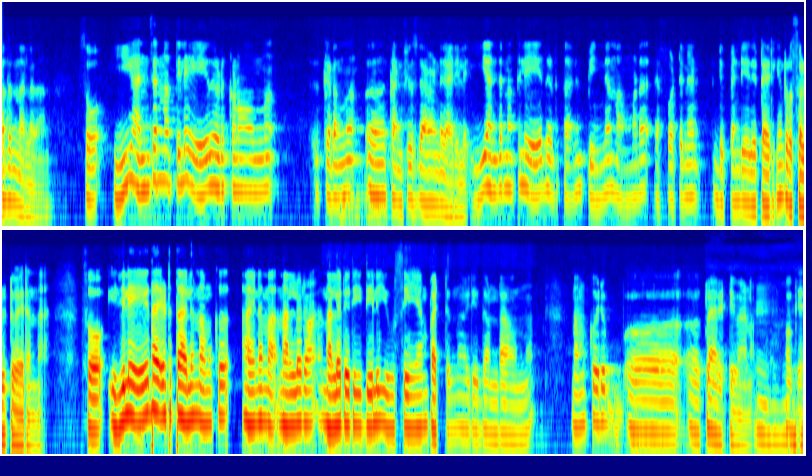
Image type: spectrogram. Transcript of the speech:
അതും നല്ലതാണ്. സോ ഈ അഞ്ചെണ്ണത്തിൽ ഏതെടുക്കണമെന്ന് കിടന്ന് കൺഫ്യൂസ്ഡ് ആവേണ്ട കാര്യമില്ല. ഈ അഞ്ചെണ്ണത്തിൽ ഏതെടുത്താലും പിന്നെ നമ്മുടെ എഫേർട്ടിനെ ഡിപ്പെൻഡ് ചെയ്തിട്ടായിരിക്കും റിസൾട്ട് വരുന്നത്. സോ ഇതിൽ ഏത് എടുത്താലും നമുക്ക് അതിനെ നല്ലൊരു നല്ലൊരു രീതിയിൽ യൂസ് ചെയ്യാൻ പറ്റുന്ന ഒരു ഇതുണ്ടാവുന്ന. നമുക്കൊരു ക്ലാരിറ്റി വേണം. ഓക്കെ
